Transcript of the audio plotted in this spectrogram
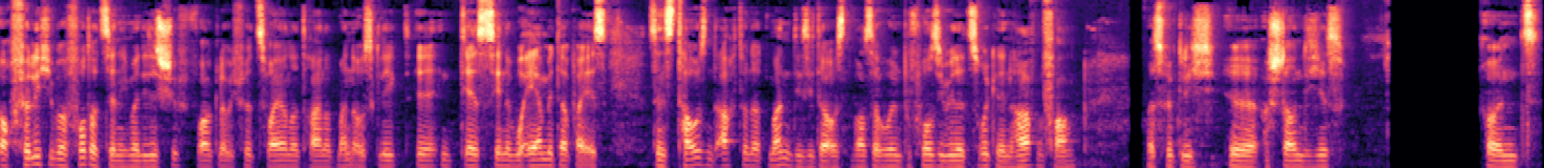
auch völlig überfordert sind. Ich meine, dieses Schiff war, glaube ich, für 200, 300 Mann ausgelegt. Äh, in der Szene, wo er mit dabei ist, sind es 1800 Mann, die sie da aus dem Wasser holen, bevor sie wieder zurück in den Hafen fahren. Was wirklich äh, erstaunlich ist. Und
